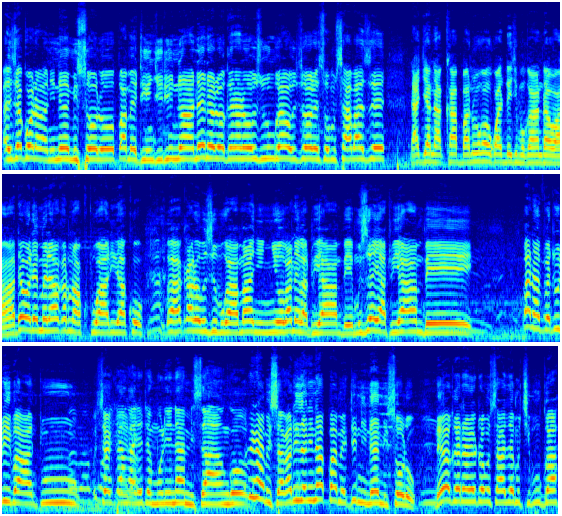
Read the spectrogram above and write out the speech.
ayinza kuona nga nina emisolo pameti njirina naye nelogenda nozunga ozolesa omusaabaze najja nakaba noga okwadde eki muganda wange ate olemera katono akutwalirako bakale obuzibu bw'amaanyi nnyo bane batuyambe muzeeyi atuyambe bana ffe tuli bantu. Nga ate temulina misango. Tulina misango ninze nina pameti nina emisolo. Naye ogenda leta omusaaze mu kibuga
